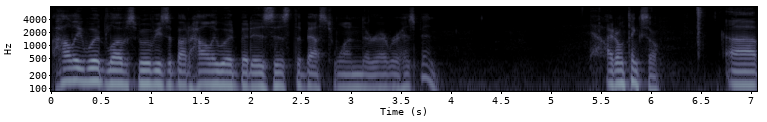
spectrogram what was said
Hollywood loves movies about Hollywood, but is this the best one there ever has been? I don't think so. Uh,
